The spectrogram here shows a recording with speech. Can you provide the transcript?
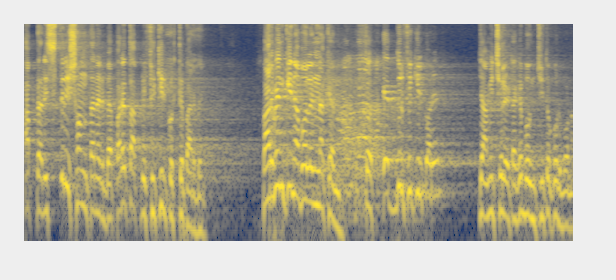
আপনার স্ত্রী সন্তানের ব্যাপারে তো আপনি ফিকির করতে পারবেন। পারবেন কি না বলেন না কেন? তো এদ্দুর ফিকির করে যে আমি ছেলেটাকে বঞ্চিত করব না।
